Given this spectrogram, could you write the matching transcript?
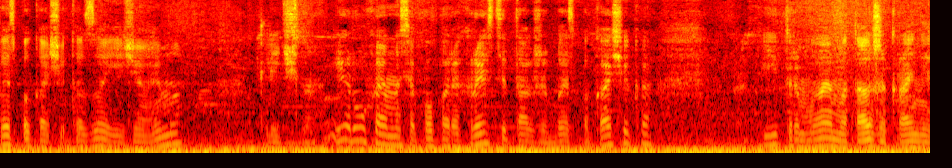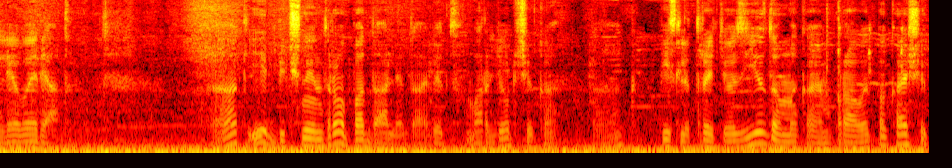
Без показчика заїжджаємо. Отлично. І рухаємося по перехресті, також без показчика. І тримаємо також крайній лівий ряд. Так, і бічне інтро подалі да, від бордюрчика. Так. Після третього з'їзду вмикаємо правий показчик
